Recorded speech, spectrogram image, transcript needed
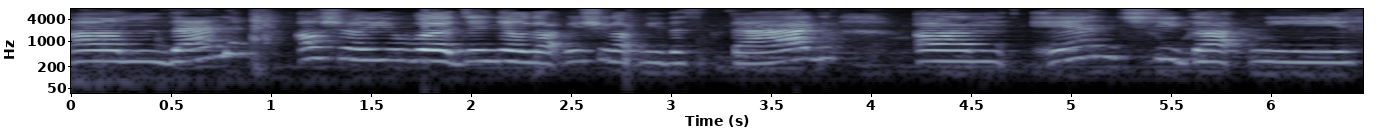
Um, then I'll show you what Danielle got me. She got me this bag, um, and she got me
